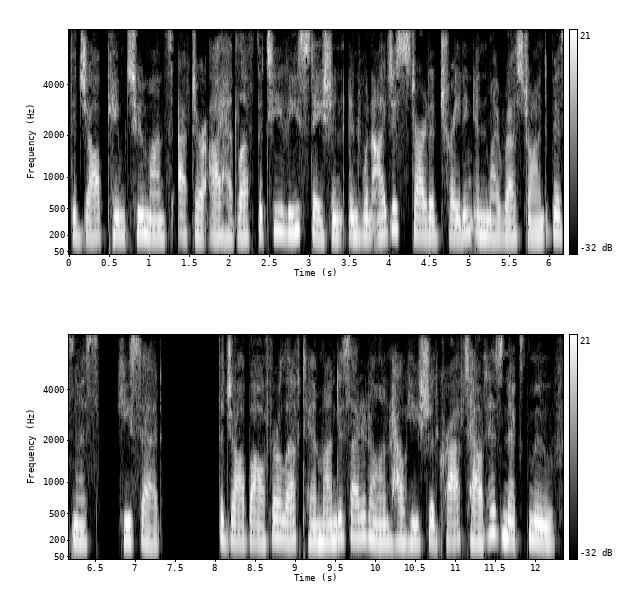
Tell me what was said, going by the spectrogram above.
The job came two months after I had left the TV station and when I just started trading in my restaurant business, he said. The job offer left him undecided on how he should craft out his next move.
